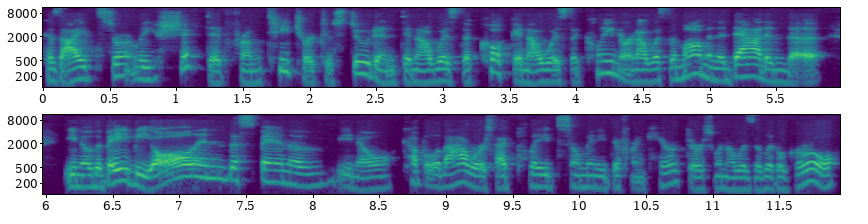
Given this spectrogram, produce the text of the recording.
Because I certainly shifted from teacher to student, and I was the cook, and I was the cleaner, and I was the mom and the dad, and the you know the baby, all in the span of you know a couple of hours. I played so many different characters when I was a little girl,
